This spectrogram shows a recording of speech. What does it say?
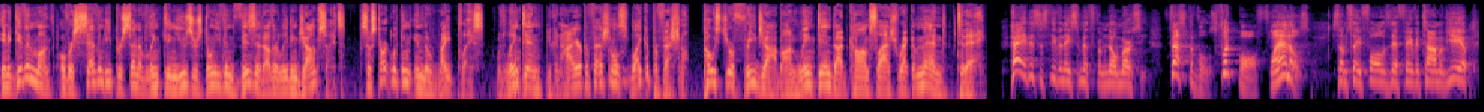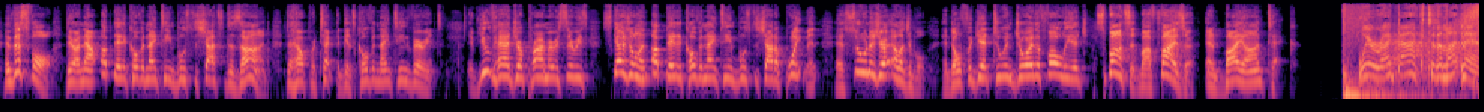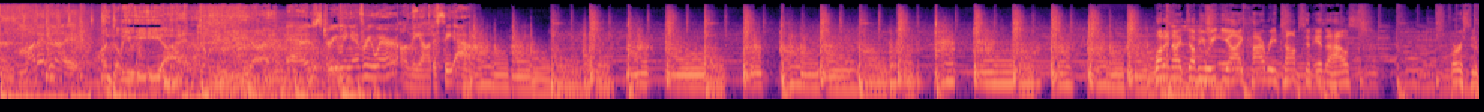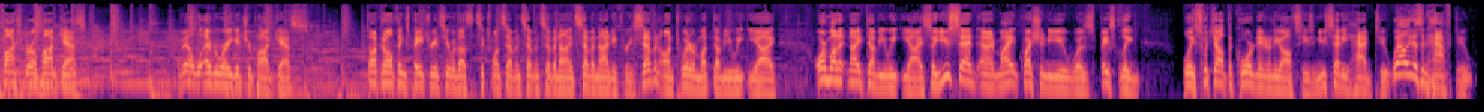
In a given month, over 70% of LinkedIn users don't even visit other leading job sites. So start looking in the right place. With LinkedIn, you can hire professionals like a professional. Post your free job on linkedin.com slash recommend today. Hey, this is Stephen A. Smith from No Mercy. Festivals, football, flannels. Some say fall is their favorite time of year. And this fall, there are now updated COVID 19 booster shots designed to help protect against COVID 19 variants. If you've had your primary series, schedule an updated COVID 19 booster shot appointment as soon as you're eligible. And don't forget to enjoy the foliage, sponsored by Pfizer and BioNTech. We're right back to the Mut Man, Mut at Night. on WEEI. WEEI. And streaming everywhere on the Odyssey app. One at night, WEEI, Khari Thompson in the house. First in Foxborough podcast. Available everywhere you get your podcasts. Talking all things Patriots here with us at 617 779 7937 on Twitter, Mut WEEI or Mut at Night WEEI. So you said, and my question to you was basically, will he switch out the coordinator in the offseason? You said he had to. Well, he doesn't have to,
